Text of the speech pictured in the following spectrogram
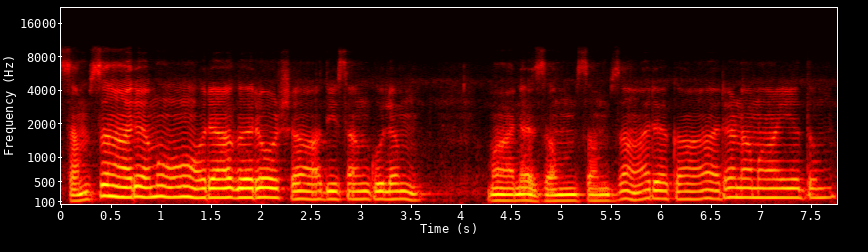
സംസാരമോരാഗരോഷാദിസങ്കുലം മാനസം സംസാര കാരണമായതും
